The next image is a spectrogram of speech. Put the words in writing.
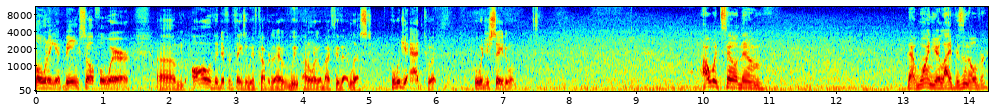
Owning it, being self aware, um, all of the different things that we've covered today. We, I don't want to go back through that list. What would you add to it? What would you say to them? I would tell them that one, your life isn't over.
